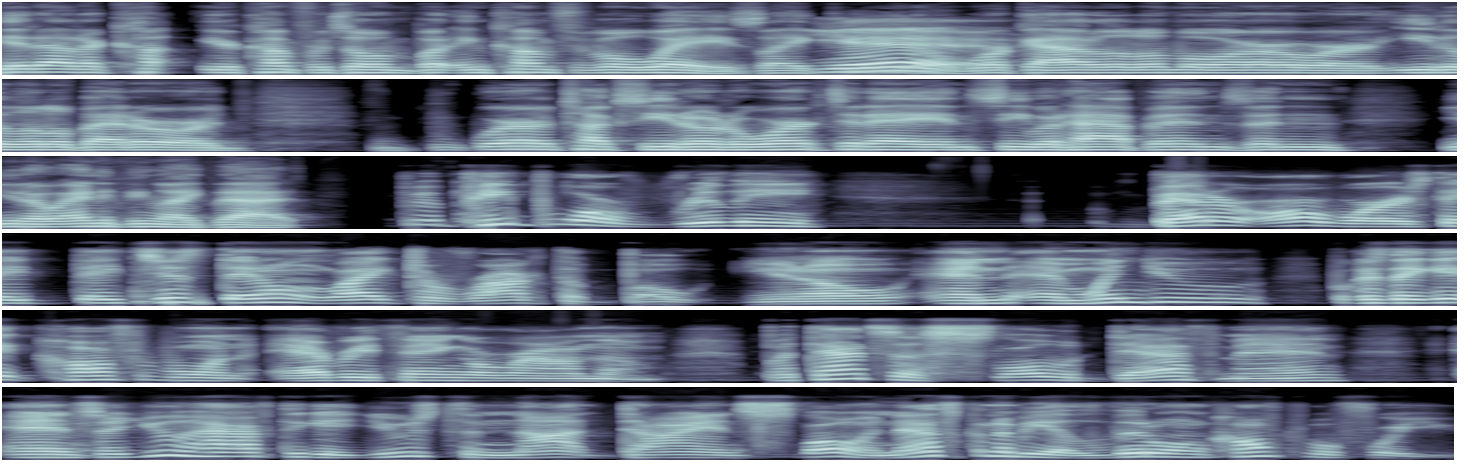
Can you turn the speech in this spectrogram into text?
get out of co- your comfort zone, but in comfortable ways, like yeah, you know, work out a little more, or eat a little better, or wear a tuxedo to work today and see what happens, and you know anything like that. But people are really better or worse. They they just they don't like to rock the boat, you know. And and when you because they get comfortable in everything around them, but that's a slow death, man. And so you have to get used to not dying slow, and that's going to be a little uncomfortable for you.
